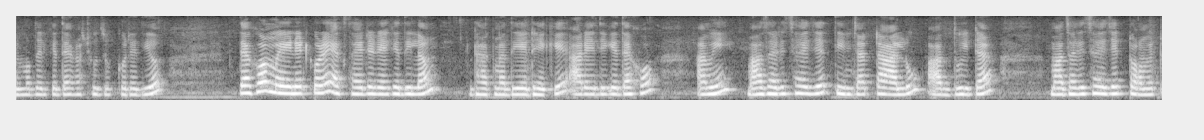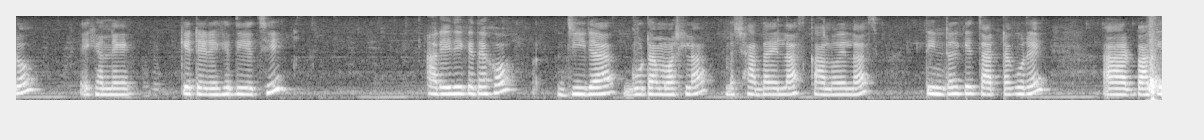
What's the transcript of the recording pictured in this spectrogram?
অন্যদেরকে দেখার সুযোগ করে দিও। দেখো ম্যারিনেট করে এক সাইডে রেখে দিলাম, ঢাকনা দিয়ে ঢেকে। আর এদিকে দেখো, আমি মাঝারি সাইজের তিন চারটা আলু আর দুইটা মাঝারি সাইজের টমেটো এখানে কেটে রেখে দিয়েছি। আর এইদিকে দেখো, জিরা, গোটা মশলা, সাদা এলাচ, কালো এলাচ তিনটা থেকে চারটা করে আর বাকি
